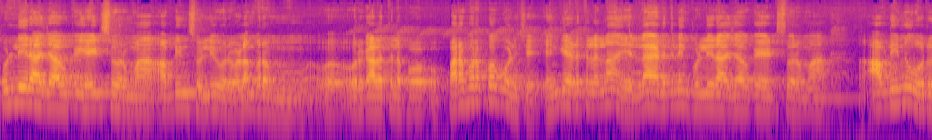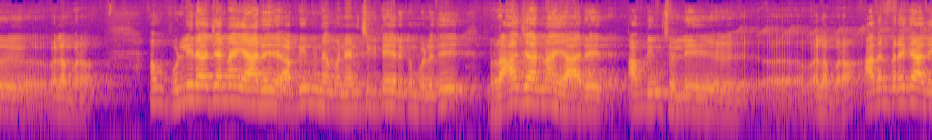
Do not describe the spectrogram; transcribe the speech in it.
புள்ளி ராஜாவுக்கு எய்ட்ஸ் வருமா அப்படின்னு சொல்லி ஒரு விளம்பரம் ஒரு காலத்தில் போ பரபரப்பாக போணுச்சு. எங்கள் இடத்துலலாம் எல்லா இடத்துலையும் புள்ளி ராஜாவுக்கு எய்ட்ஸ் வருமா அப்படின்னு ஒரு விளம்பரம். அப்போ புள்ளிராஜான்னா யார் அப்படின்னு நம்ம நினச்சிக்கிட்டே இருக்கும் பொழுது ராஜான்னா யார் அப்படின்னு சொல்லி விளம்பரம். அதன் பிறகு அது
